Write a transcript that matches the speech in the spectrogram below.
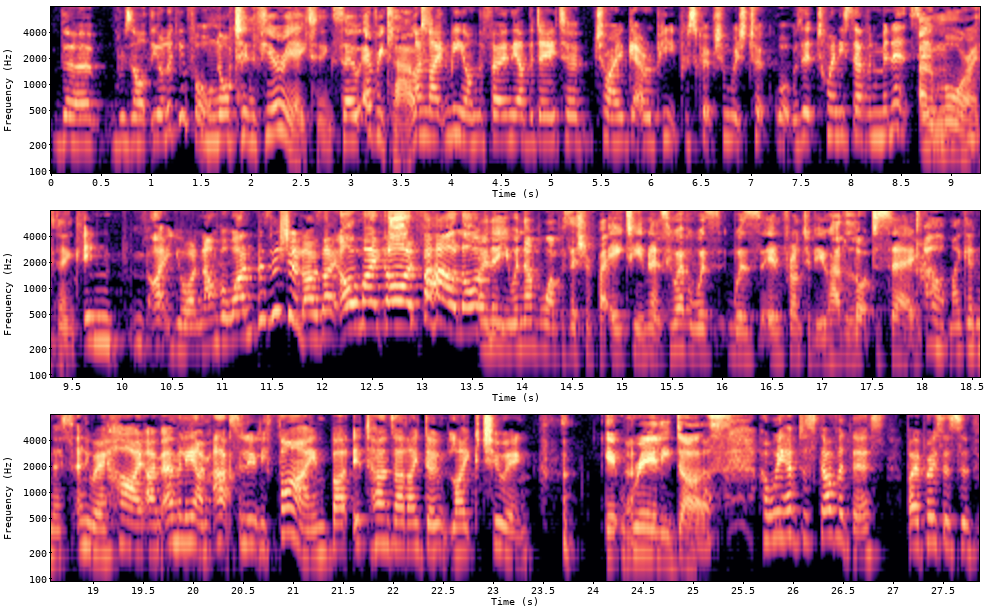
the result that you're looking for. Not infuriating. So every cloud. Unlike me on the phone the other day to try and get a repeat prescription, which took what was it, twenty seven minutes? Oh, more, I think. In uh, your number one position, I was like, oh my god, for how long? I know you were number one position for about 18 minutes. Whoever was was in front of you had a lot to say. Oh my goodness. Anyway, hi, I'm Emily. I'm absolutely fine, but it turns out I don't like chewing. It really does. We have discovered this by a process of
